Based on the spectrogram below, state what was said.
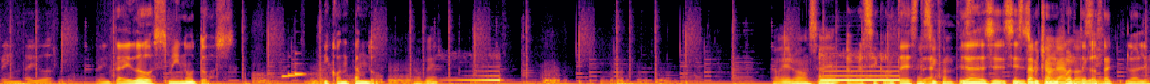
32. 32 minutos. Y contando. A ver. A ver, vamos a ver. A ver si contesta. A ver si contesta. Ya, si si escucha muy cagando, fuerte, lo ¿sí? saco. Lo leo.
